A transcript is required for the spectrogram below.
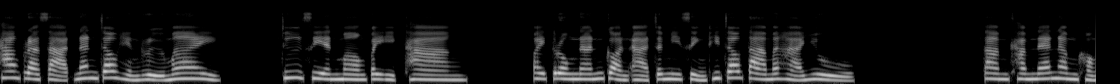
ข้างปราสาทนั่นเจ้าเห็นหรือไม่ จื้อเซียนมองไปอีกทาง ไปตรงนั้นก่อนอาจจะมีสิ่งที่เจ้าตามหาอยู่ ตามคำแนะนำของ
